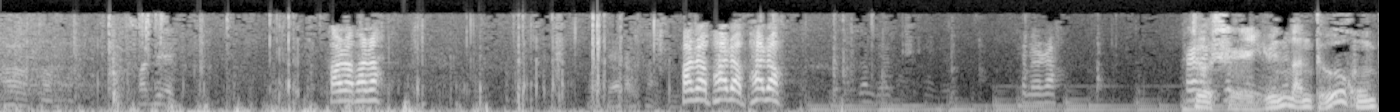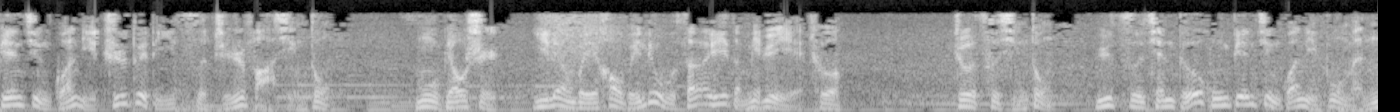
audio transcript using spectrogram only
好好，好的。趴着趴着，趴着趴着趴着，下面上。这是云南德宏边境管理支队的一次执法行动，目标是一辆尾号为六三 A 的越野车。这次行动与此前德宏边境管理部门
